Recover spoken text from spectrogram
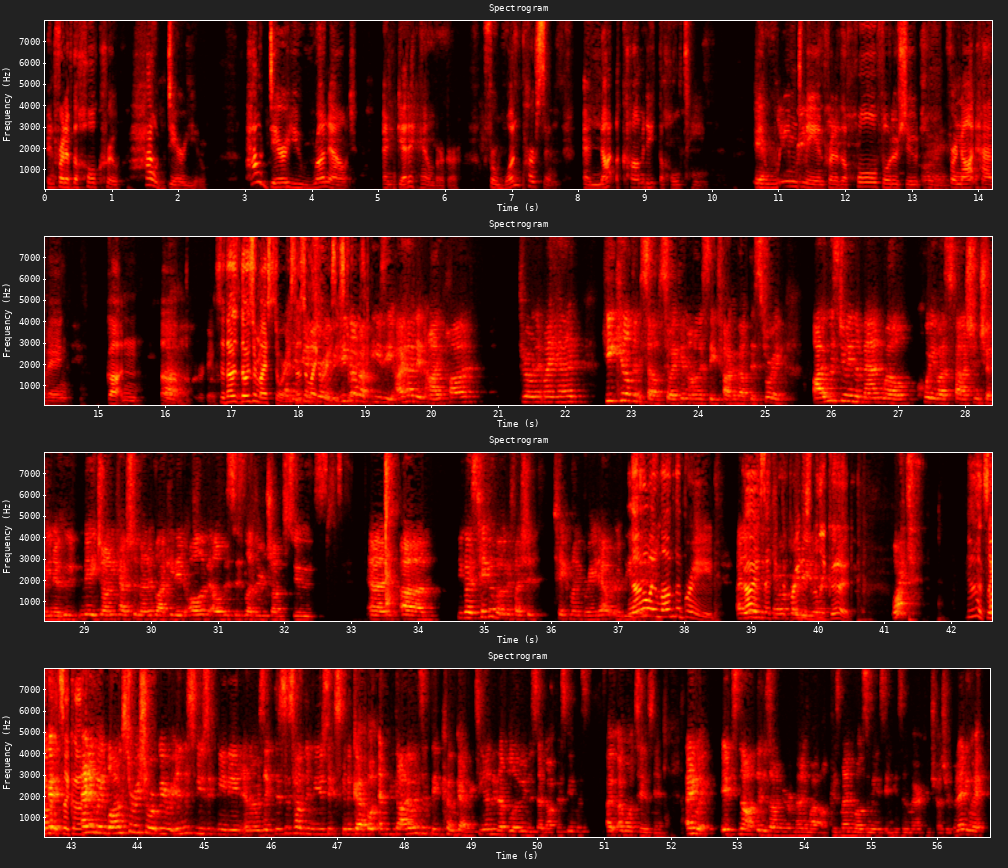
in front of the whole crew, how dare you? How dare you run out and get a hamburger for one person and not accommodate the whole team. Yeah. Reamed me in front of the whole photo shoot right. for not having gotten um, the Burger King. So those those are my stories. Those are my story. crazy stories. He got off easy. I had an iPod thrown at my head. He killed himself, so I can honestly talk about this story. I was doing the Manuel Cuevas fashion show, you know, who made Johnny Cash the Man in Black. He did all of Elvis's leather jumpsuits. And um, you guys take a vote if I should take my braid out or leave No, it? I love the braid. I Guys, I think the braid is really good. What? Yeah, it's like okay. it's like a anyway. Long story short, we were in this music meeting, and I was like, "This is how the music's gonna go." And the guy was a big coke addict. He ended up blowing his head off. His name was I, I won't say his name. Anyway, it's not the designer Manuel because Manuel's amazing. He's an American treasure. But anyway,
